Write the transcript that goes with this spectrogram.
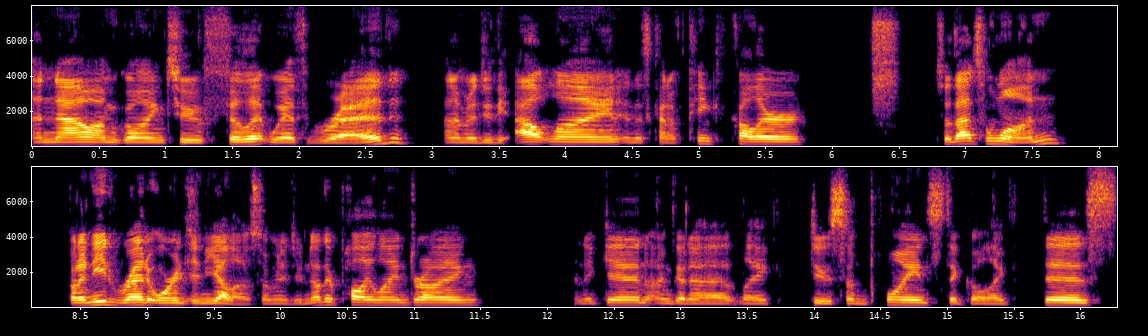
And now I'm going to fill it with red. And I'm going to do the outline in this kind of pink color. So that's one. But I need red, orange, and yellow. So I'm going to do another polyline drawing. And again, I'm going to like do some points that go like this.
